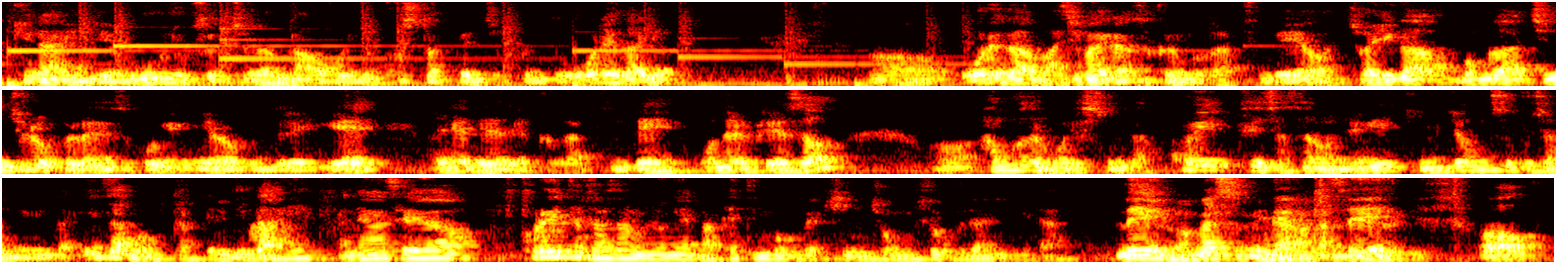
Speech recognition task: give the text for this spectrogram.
특히나 이제 우후죽순처럼 나오고 있는 코스닥 벤처 펀드 올해가 여- 어, 올해가 마지막이라서 그런 것 같은데요. 저희가 뭔가 진주를 골라내서 고객 여러분들에게 알려드려야 될 것 같은데, 오늘 그래서 어, 한 분을 모셨습니다. 코레이트 자산운용의 김종수 부장님입니다. 인사 한번 부탁드립니다. 아, 예. 안녕하세요. 코레이터 자산운용의 마케팅 본부 김종수 부장입니다. 네, 반갑습니다. 네, 반갑습니다. 네. 어,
